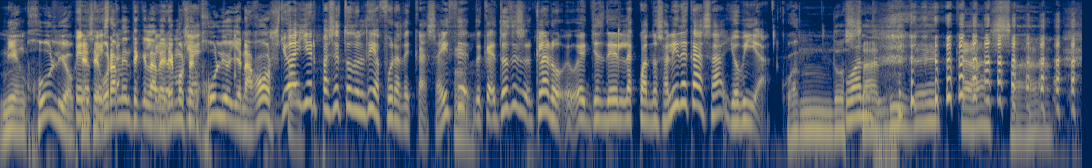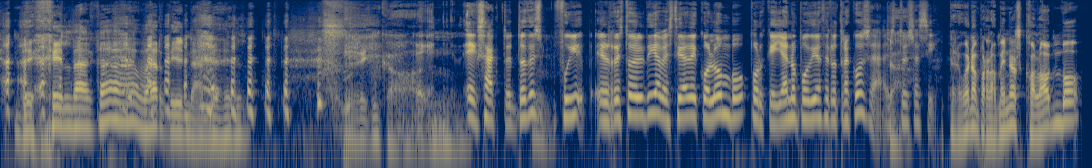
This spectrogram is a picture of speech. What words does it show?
ni en julio, Pero que que seguramente está- que la veremos que- en julio y en agosto. Yo ayer pasé todo el día fuera de casa. Hice, Mm. Entonces, claro, eh, la- cuando salí de casa llovía. Cuando Cuando- salí de casa, dejé la gabardina en el rincón. Exacto. Entonces Mm. fui el resto del día vestida de Colombo porque ya no podía hacer otra cosa. Esto es así. Pero bueno, por lo menos Colombo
